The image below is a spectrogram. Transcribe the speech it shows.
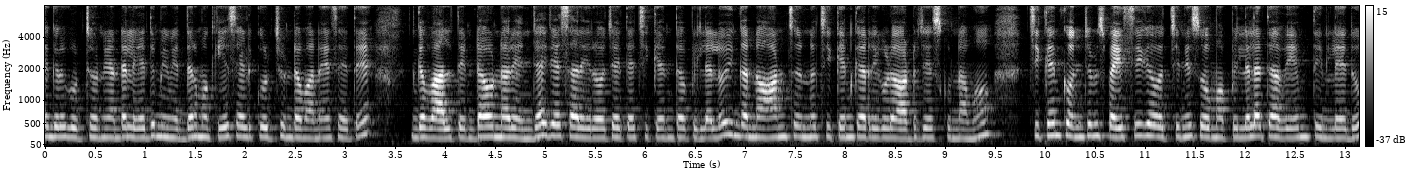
దగ్గర కూర్చోండి అంటే లేదు మేము ఇద్దరం ఒకే సైడ్ కూర్చుంటాం అనేసి అయితే ఇంకా వాళ్ళు తింటా ఉన్నారు. ఎంజాయ్ చేశారు ఈరోజు అయితే చికెన్తో పిల్లలు. ఇంకా నాన్స్ చికెన్ కర్రీ కూడా ఆర్డర్ చేసుకున్నాము. చికెన్ కొంచెం స్పైసీగా వచ్చింది. సో మా పిల్లలతో అయితే అవేం తినలేదు.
